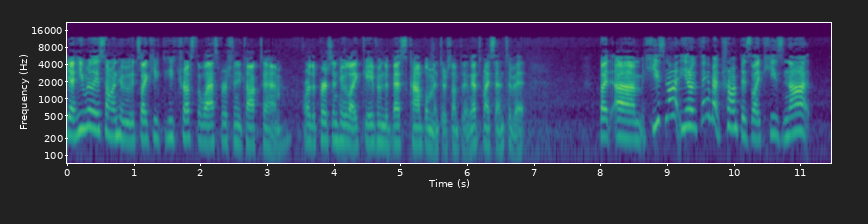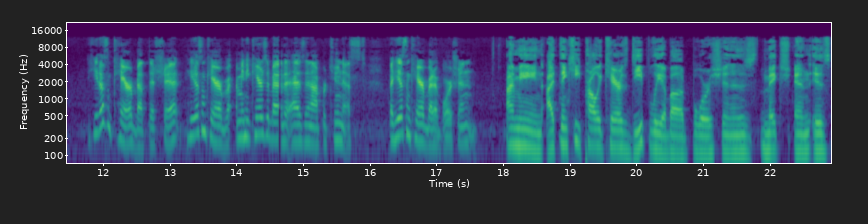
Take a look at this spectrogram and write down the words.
Yeah, he really is someone who it's like he he trusts the last person who talked to him or the person who like gave him the best compliments or something. That's my sense of it. But um he's not, you know, the thing about Trump is like he's not he doesn't care about this shit. He doesn't care about I mean, he cares about it as an opportunist, but he doesn't care about abortion. I mean, I think he probably cares deeply about abortion and is makes and is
